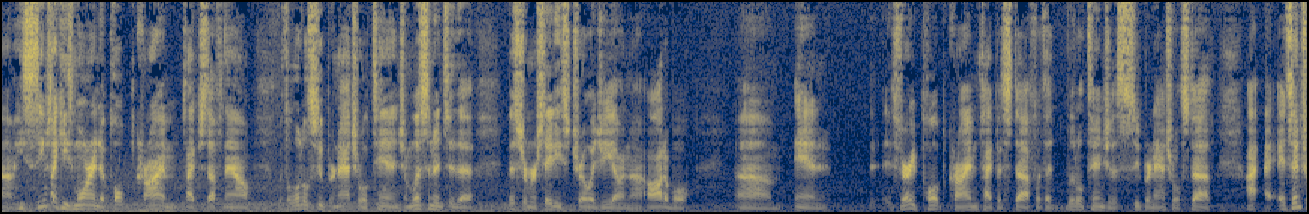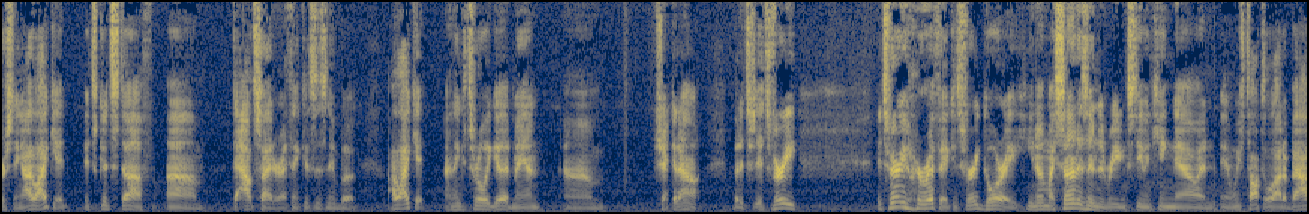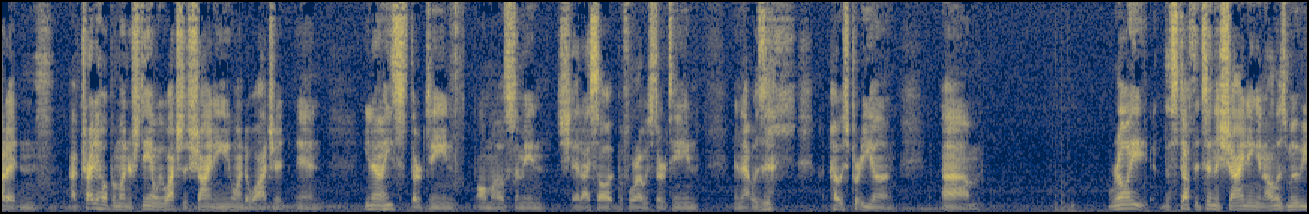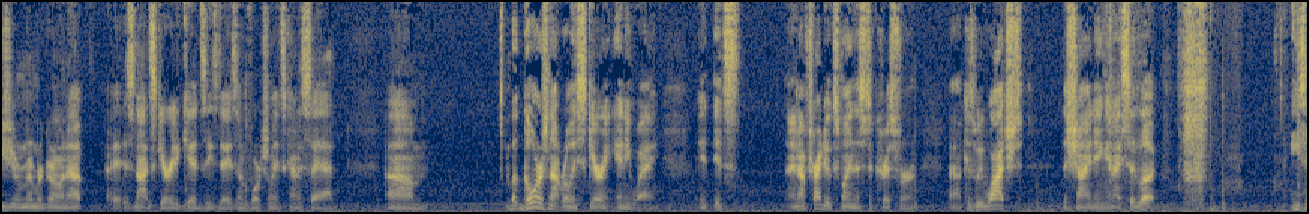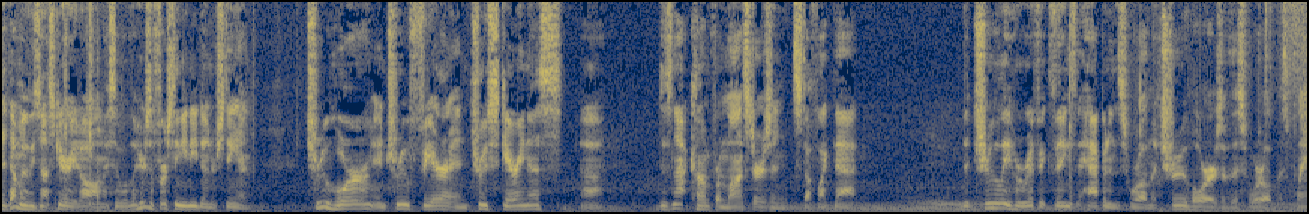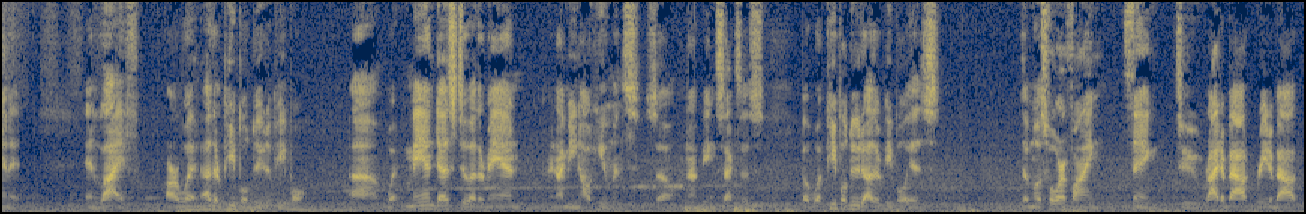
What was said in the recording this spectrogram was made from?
Um, he seems like he's more into pulp crime type stuff now, with a little supernatural tinge. I'm listening to the Mr. Mercedes trilogy on uh, Audible, um, and it's very pulp crime type of stuff with a little tinge of supernatural stuff. I, it's interesting. I like it. It's good stuff. Um, the Outsider, I think, is his new book. I like it. I think it's really good, man. Um, check it out. But it's it's very it's very horrific. It's very gory. You know, my son is into reading Stephen King now, and and we've talked a lot about it, and I've tried to help him understand. We watched The Shining. He wanted to watch it, and you know, he's 13 almost. I mean, shit, I saw it before I was 13, and that was I was pretty young. Um, really, the stuff that's in The Shining and all those movies you remember growing up is not scary to kids these days. Unfortunately, it's kind of sad. Um, but gore's not really scary anyway. It, it's, and I've tried to explain this to Christopher because uh, we watched The Shining, and I said, "Look." He said that movie's not scary at all, and I said, "Well, here's the first thing you need to understand: true horror and true fear and true scariness uh, does not come from monsters and stuff like that. The truly horrific things that happen in this world and the true horrors of this world, this planet, and life are what other people do to people. Uh, what man does to other man, and I mean all humans, so I'm not being sexist, but what people do to other people is the most horrifying thing to write about, read about,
